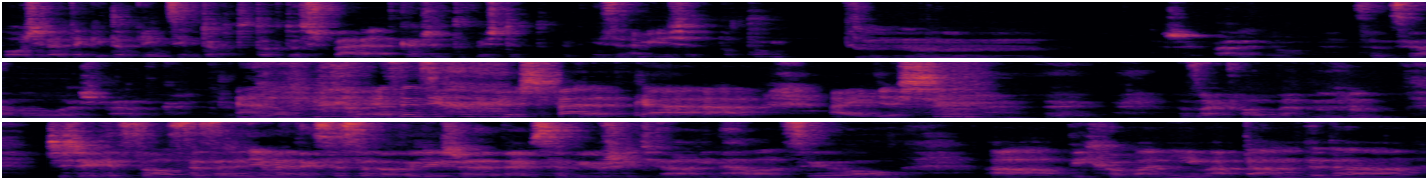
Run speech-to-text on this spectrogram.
používa takýto princíp tohto, tohto šparátka, že to vieš takto pekne zamiešať potom. Mm, že vareňu, esenciálne oleje šparátka. Áno, esenciálne šparátka a, a ideš. Základné. Mhm. Čiže keď sa vlastne zhrnieme, tak ste sa bavili, že dajú sa využiť inhaláciou a dýchovaním a tam teda,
